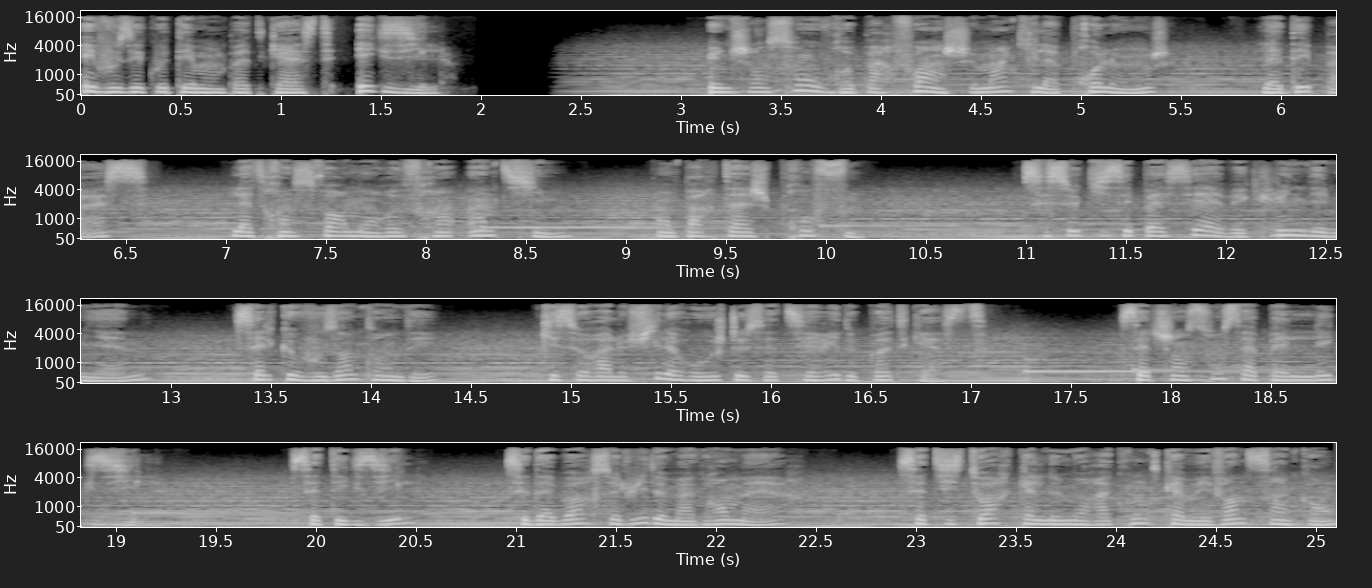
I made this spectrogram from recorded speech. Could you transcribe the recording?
et vous écoutez mon podcast Exil. Une chanson ouvre parfois un chemin qui la prolonge, la dépasse, la transforme en refrain intime, en partage profond. C'est ce qui s'est passé avec l'une des miennes, celle que vous entendez, qui sera le fil rouge de cette série de podcasts. Cette chanson s'appelle L'exil. Cet exil, c'est d'abord celui de ma grand-mère, cette histoire qu'elle ne me raconte qu'à mes 25 ans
